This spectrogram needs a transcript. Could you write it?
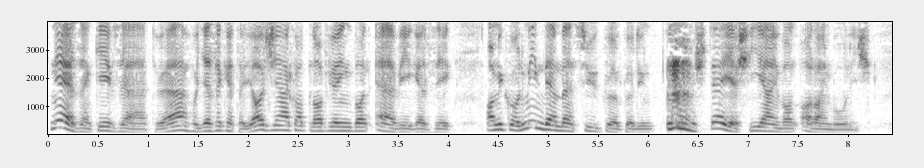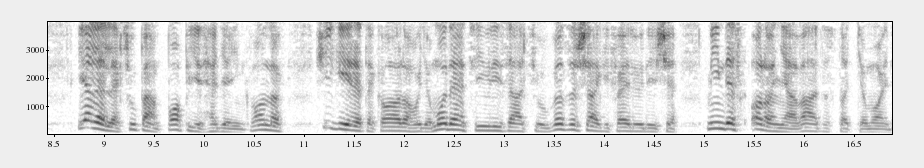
Nehezen képzelhető el, hogy ezeket a jadzsnyákat napjainkban elvégezzék, amikor mindenben szűkölködünk, és teljes hiány van aranyból is. Jelenleg csupán papírhegyeink vannak, és ígéretek arra, hogy a modern civilizáció gazdasági fejlődése mindezt aranyjá változtatja majd.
